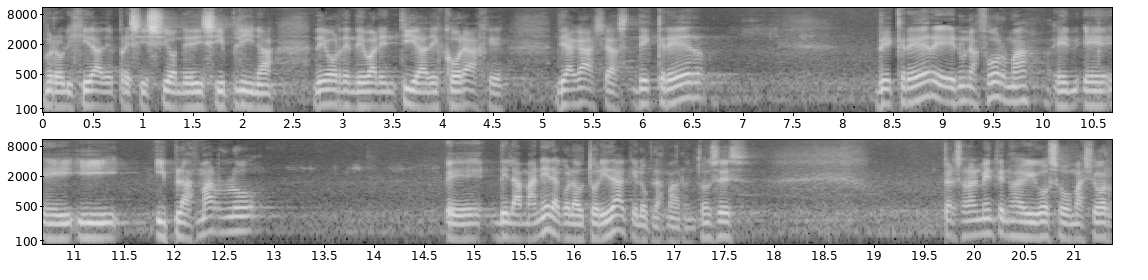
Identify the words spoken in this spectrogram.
prolijidad, de precisión, de disciplina, de orden, de valentía, de coraje, de agallas, de creer, de creer en una forma eh, eh, y, plasmarlo eh, de la manera, con la autoridad que lo plasmaron. Entonces, personalmente no hay gozo mayor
